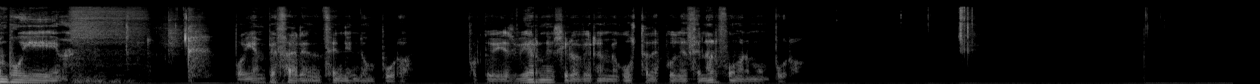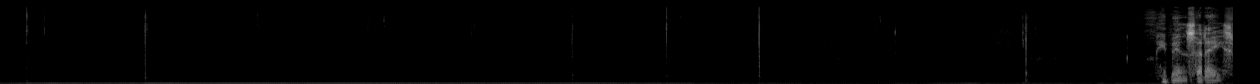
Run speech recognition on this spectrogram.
Voy, voy a empezar encendiendo un puro, porque hoy es viernes y los viernes me gusta después de cenar fumarme un puro. Y pensaréis,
